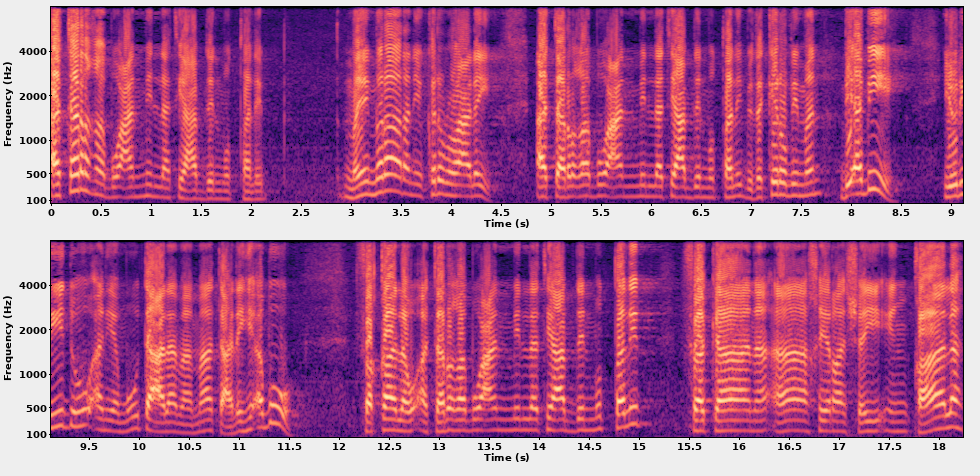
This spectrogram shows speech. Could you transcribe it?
أترغب عن ملة عبد المطلب؟ مرارا يكرره عليه. أترغب عن ملة عبد المطلب؟ يذكره بمن؟ بأبيه. يريده أن يموت على ما مات عليه أبوه. فقال أترغب عن ملة عبد المطلب؟ فكان آخر شيء قاله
